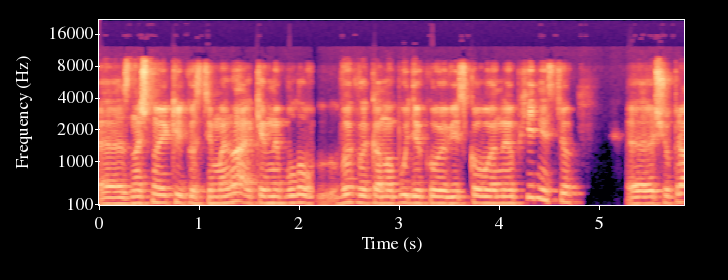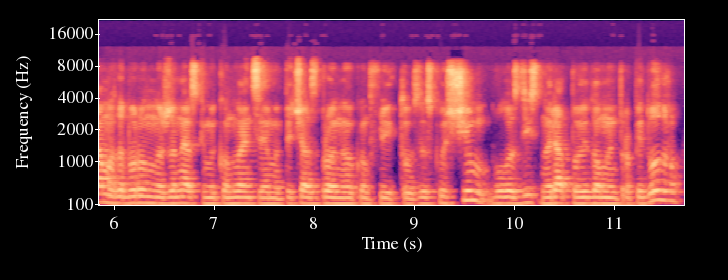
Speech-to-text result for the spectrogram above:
е, значної кількості майна, яке не було викликано будь-якою військовою необхідністю, е, що прямо заборонено Женевськими конвенціями під час збройного конфлікту, у зв'язку з чим було здійснено ряд повідомлень про підозру.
